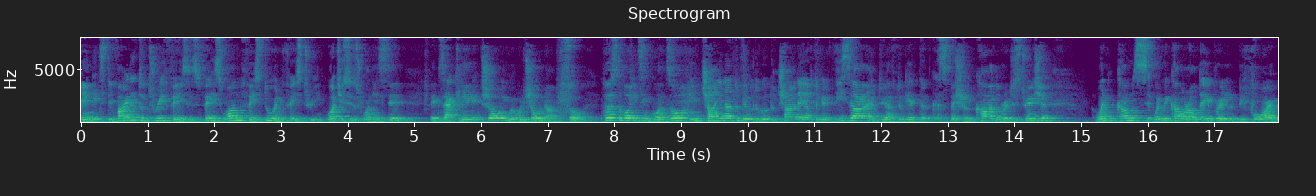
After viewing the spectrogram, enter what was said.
And it's divided to three phases, phase one, phase two, and phase three. What you see this one is the exactly showing, we will show now. So, first of all, it's in Guangzhou, in China. To be able to go to China, you have to get a visa and you have to get a special card of registration. When comes when we come around April, before I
